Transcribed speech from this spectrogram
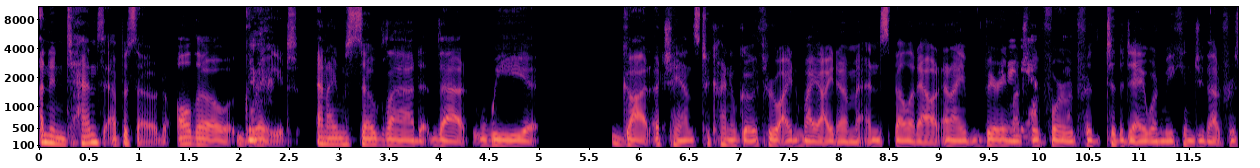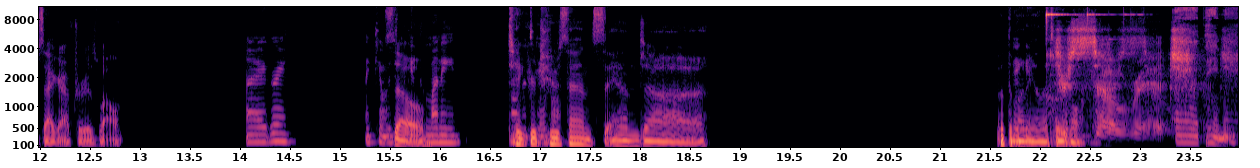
an intense episode, although great. and I'm so glad that we got a chance to kind of go through item by item and spell it out. And I very much yeah. look forward for to the day when we can do that for SAG-AFTRA as well. i agree i can't wait to get the money Take the your two cents and uh put the Take money it. on the table. You're so rich. Uh, pay me.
